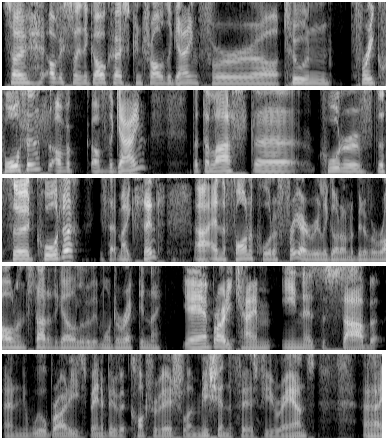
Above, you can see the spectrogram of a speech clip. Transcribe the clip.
So obviously the Gold Coast controlled the game for uh, two and three quarters of a, of the game, but the last uh, quarter of the third quarter, if that makes sense, uh, and the final quarter, Freo really got on a bit of a roll and started to go a little bit more direct, didn't they? Yeah, and Brodie came in as the sub, and Will Brodie's been a bit of a controversial omission the first few rounds uh,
